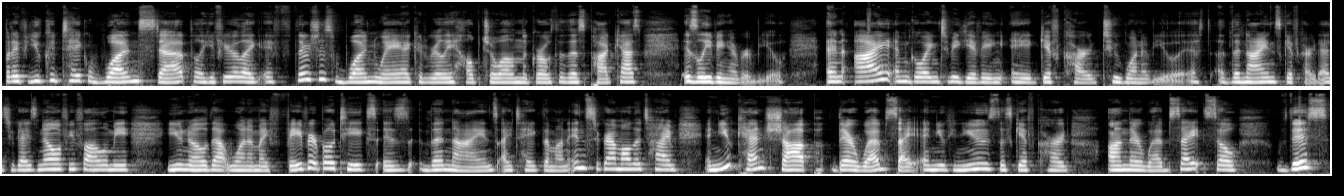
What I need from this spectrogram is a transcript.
but if you could take one step, like if you're like, if there's just one way I could really help Joelle in the growth of this podcast, is leaving a review. And I am going to be giving a gift card to one of you, the Nines gift card. As you guys know, if you follow me, you know that one of my favorite boutiques is the Nines. I take them on Instagram all the time, and you can shop their website and you can use this gift card on their website. So, this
